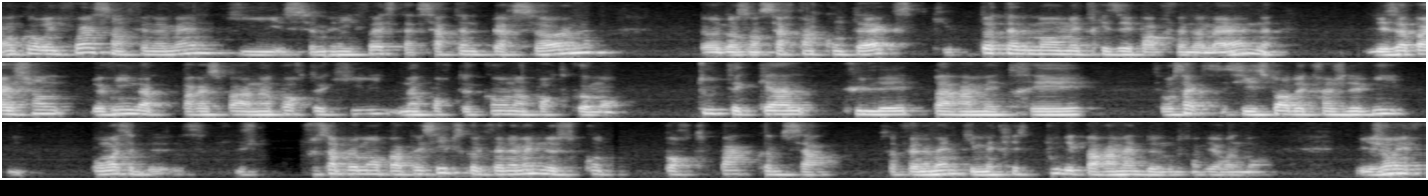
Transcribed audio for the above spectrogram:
encore une fois, c'est un phénomène qui se manifeste à certaines personnes euh, dans un certain contexte, qui est totalement maîtrisé par le phénomène. Les apparitions de vie n'apparaissent pas à n'importe qui, n'importe quand, n'importe comment. Tout est calculé, paramétré. C'est pour ça que c'est histoire de crash de vie. Pour moi, c'est tout simplement pas possible parce que le phénomène ne se comporte pas comme ça. C'est un phénomène qui maîtrise tous les paramètres de notre environnement. Les gens, il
